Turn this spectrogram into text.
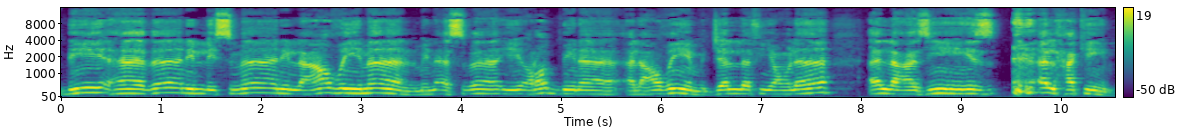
بهذان الاسمان العظيمان من أسماء ربنا العظيم جل في علاه العزيز الحكيم.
